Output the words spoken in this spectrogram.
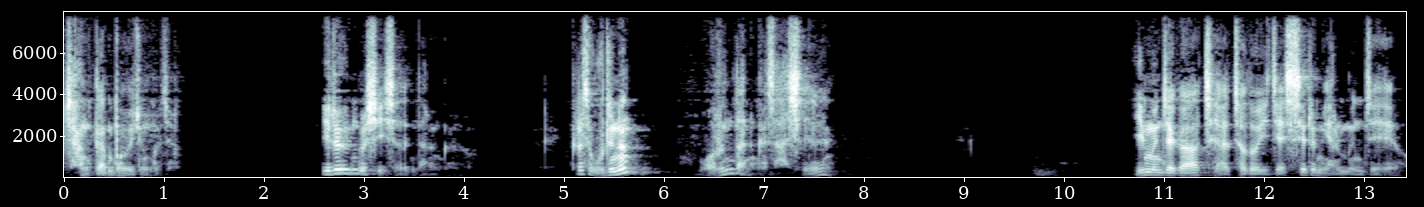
잠깐 보여준 거죠. 이런 것이 있어야 된다는 거예요. 그래서 우리는 모른다는 거예요, 사실. 이 문제가 제, 저도 이제 씨름이 할 문제예요.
